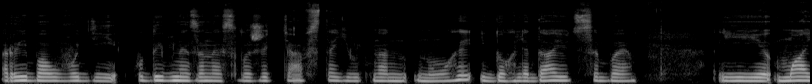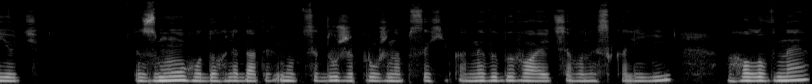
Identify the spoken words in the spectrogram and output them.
риба у воді, куди б не занесло життя, встають на ноги і доглядають себе, і мають змогу доглядати. Ну, це дуже пружна психіка, не вибиваються вони з калії. Головне,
